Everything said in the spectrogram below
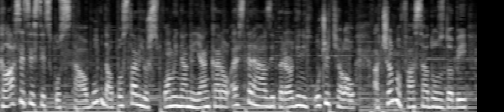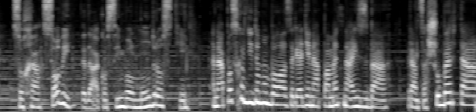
Klasicistickú stavbu dal postaviť už spomínaný Jan Karol Esterházy pre rodinných učiteľov a čelnú fasádu zdobí socha sovy, teda ako symbol múdrosti. A na poschodí domu bola zriadená pamätná izba Franca Schuberta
